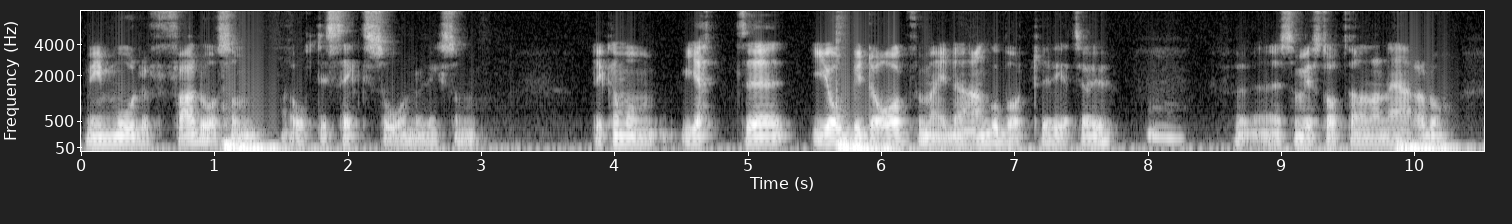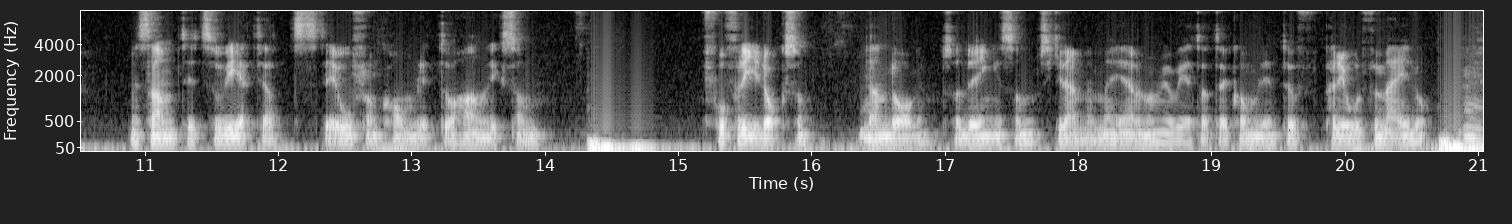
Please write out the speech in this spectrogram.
min morfar då som är 86 år nu liksom. Det kan vara en jättejobbig dag för mig när han går bort, det vet jag ju. Mm. För- Som vi har stått varandra nära då. Men samtidigt så vet jag att det är ofrånkomligt och han liksom får frid också den Mm. dagen. Så det är inget som skrämmer mig även om jag vet att det kommer bli en tuff period för mig då. Mm.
